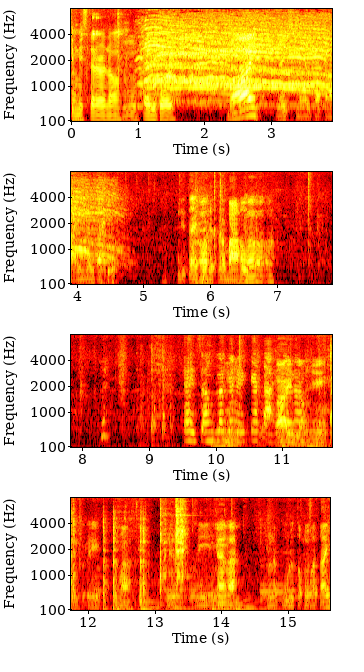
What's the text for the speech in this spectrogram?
Mr. ano, editor. Boy! Guys, makikakain lang tayo. Hindi tayo magtatrabaho. Oo, oo. Kahit sa ang vlog ano eh, kakain Kain na lang eh, siyempre. Ma, Yun, may Gara. napulot akong atay.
